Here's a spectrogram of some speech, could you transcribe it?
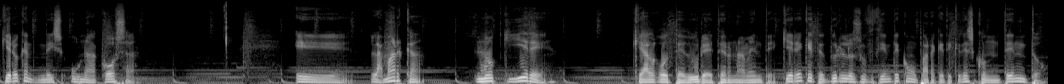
quiero que entendéis una cosa. eh, la marca no quiere que algo te dure eternamente, quiere que te dure lo suficiente como para que te quedes contento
